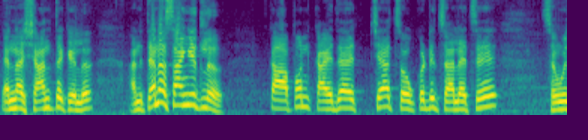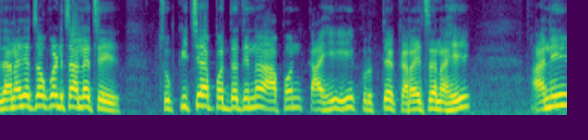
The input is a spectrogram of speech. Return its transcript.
त्यांना शांत केलं. आणि त्यांना सांगितलं का आपण कायद्याच्या चौकटीत चालायचे संविधानाच्या चौकटीत चालायचे. चुकीच्या पद्धतीनं आपण काहीही कृत्य करायचं नाही. आणि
